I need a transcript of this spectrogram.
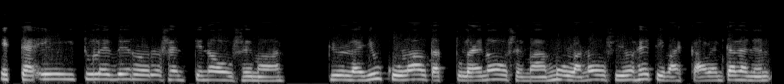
että ei tule veroprosentti nousemaan. Kyllä jukulautat tulee nousemaan. Mulla nousi jo heti, vaikka olen tällainen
